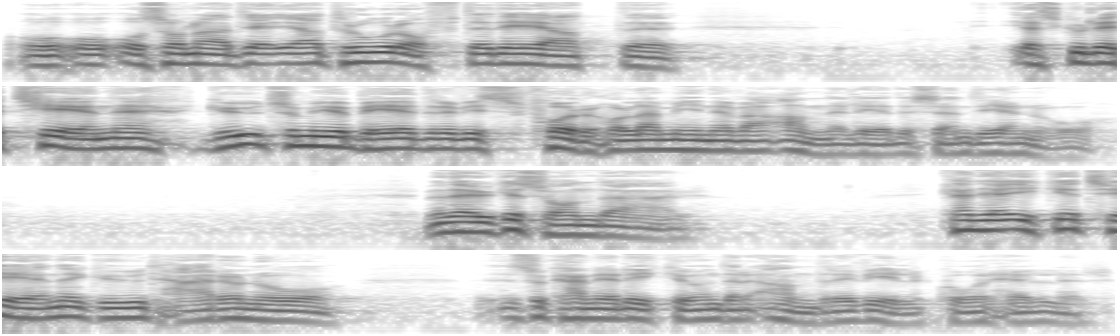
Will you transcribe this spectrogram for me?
Och, och, och såna att jag, jag, tror ofta det att eh, jag skulle tjäna Gud så mycket bättre om förhållandena mine var annorlunda än de är nu. Men det är ju inte sånt det är. Kan jag inte tjäna Gud här och nu så kan jag det inte under andra villkor heller.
